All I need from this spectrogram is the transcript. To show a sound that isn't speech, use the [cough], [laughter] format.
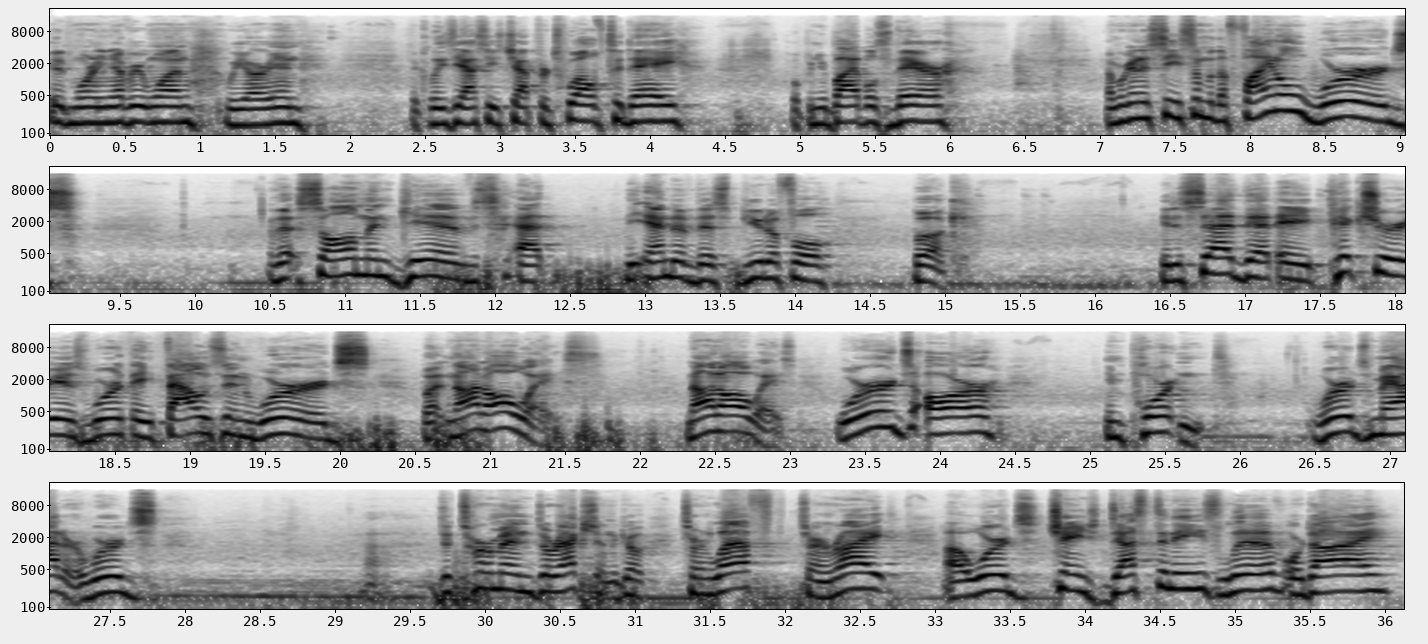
Good morning, everyone. We are in Ecclesiastes chapter 12 today. Open your Bibles there. And we're going to see some of the final words that Solomon gives at the end of this beautiful book. It is said that a picture is worth a thousand words, but not always. Not always. Words are important, words matter. Words determine direction. Go turn left, turn right. Uh, words change destinies, live or die.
